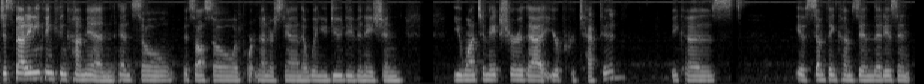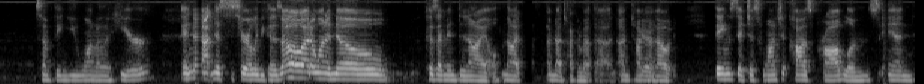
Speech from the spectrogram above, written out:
just about anything can come in. And so it's also important to understand that when you do divination, you want to make sure that you're protected because if something comes in that isn't something you want to hear, and not necessarily because, oh, I don't want to know because I'm in denial, not I'm not talking about that. I'm talking yeah. about things that just want to cause problems. And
